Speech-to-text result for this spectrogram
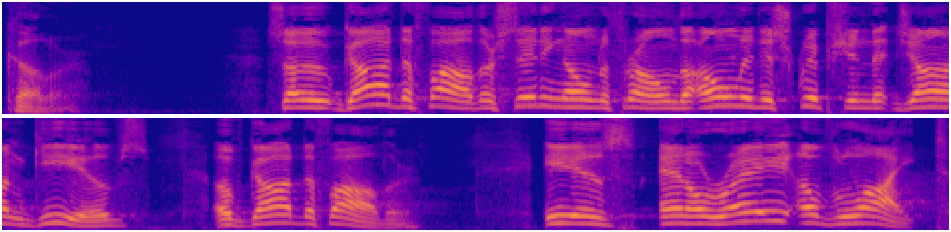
color. So God the Father sitting on the throne, the only description that John gives of God the Father is an array of light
